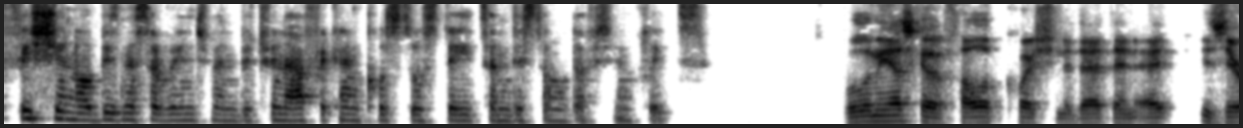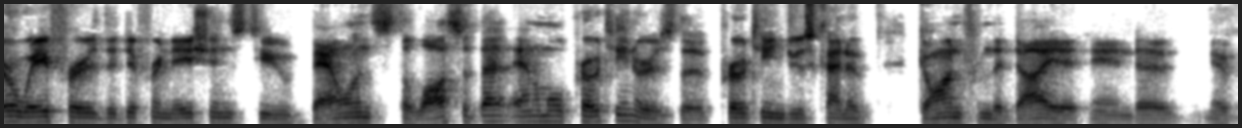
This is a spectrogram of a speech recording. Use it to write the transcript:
fishing or business arrangement between African coastal states and distant water fishing fleets. Well, let me ask a follow up question to that then. Uh, is there a way for the different nations to balance the loss of that animal protein, or is the protein just kind of gone from the diet and uh, you know,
